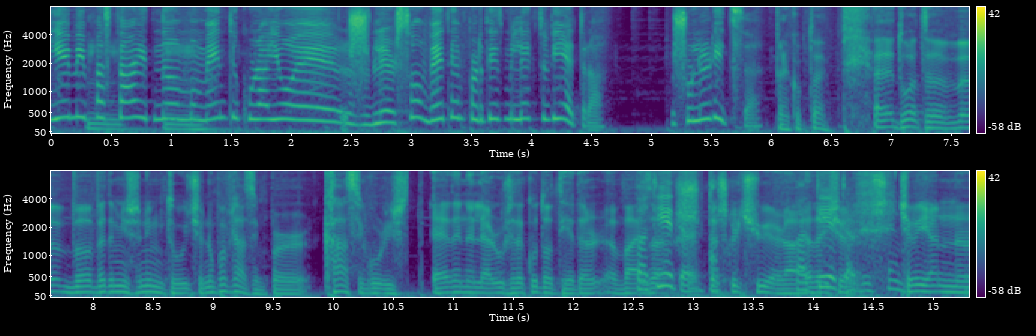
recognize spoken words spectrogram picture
jemi mm, pastaj në mm. momentin kur ajo e zhvlerëson veten për 10000 lekë të vjetra. Shuplakë rritëse. E kuptoj. Edhe dua të vë vetëm një shënim këtu që nuk po flasim për ka sigurisht edhe në Larush dhe kudo tjetër vajza të shkëlqyera edhe që që janë në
